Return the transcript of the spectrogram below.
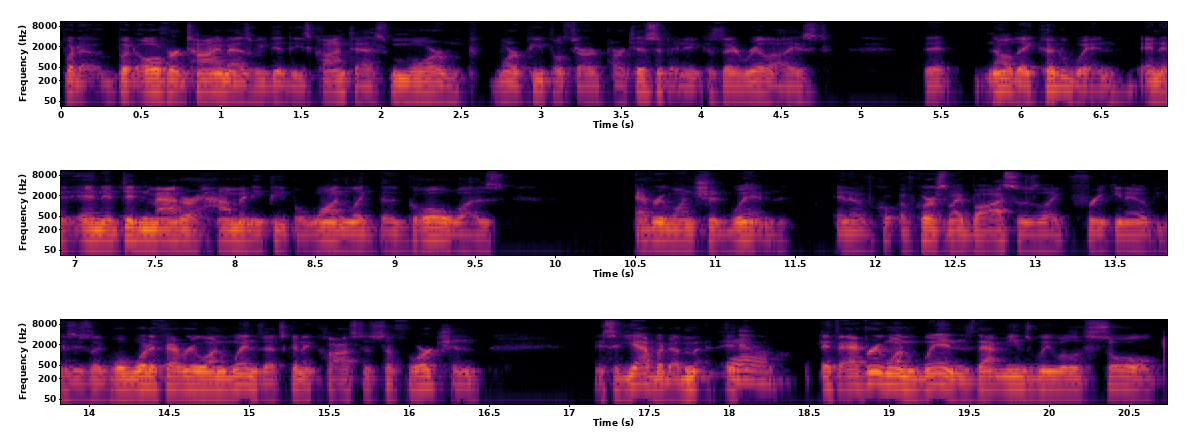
But but over time, as we did these contests, more more people started participating because they realized that no, they could win, and it and it didn't matter how many people won. Like the goal was everyone should win. And of, of course, my boss was like freaking out because he's like, "Well, what if everyone wins? That's going to cost us a fortune." He said, "Yeah, but um, if, no. if everyone wins, that means we will have sold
